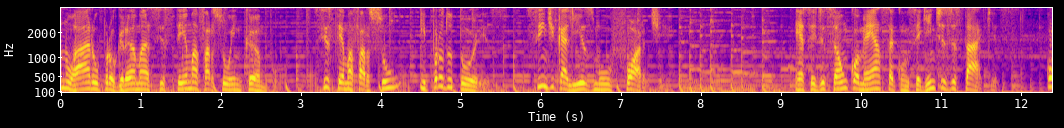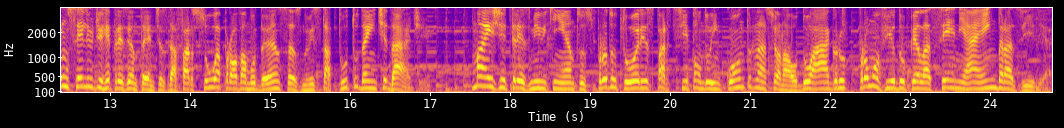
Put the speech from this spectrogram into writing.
no ar o programa Sistema Farsul em Campo. Sistema Farsul e produtores. Sindicalismo forte. Essa edição começa com os seguintes destaques. Conselho de Representantes da Farsul aprova mudanças no estatuto da entidade. Mais de 3.500 produtores participam do Encontro Nacional do Agro, promovido pela CNA em Brasília.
